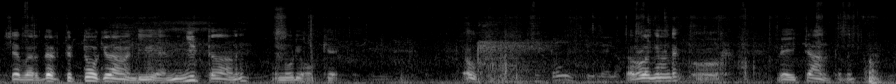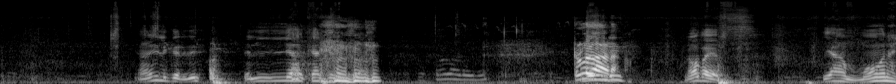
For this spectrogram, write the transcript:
പക്ഷെ വെറുതെ എടുത്തിട്ട് നോക്കിയതാണ് വണ്ടി. എഞ്ഞിട്ടതാണ് ഒന്നുകൂടി ഓക്കെ ഓ കറോൾ എങ്ങനെയുണ്ട്? ഓ വെയിറ്റ് ആണ് ഇട്ടത് ഞാനിരിക്കരുത് എല്ലാ ആൾക്കാർക്കും നോ ബയർസ് യാ മോനെ.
